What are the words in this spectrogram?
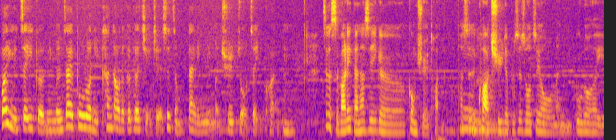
关于这一个，你们在部落你看到的哥哥姐姐是怎么带领你们去做这一块？嗯，这个史法利丹它是一个共学团它是跨区的，不是说只有我们部落而已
